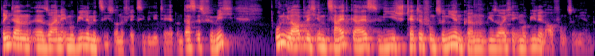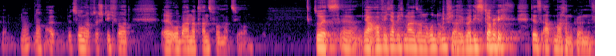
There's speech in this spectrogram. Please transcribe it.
bringt dann äh, so eine Immobilie mit sich, so eine Flexibilität. Und das ist für mich unglaublich im Zeitgeist, wie Städte funktionieren können und wie solche Immobilien auch funktionieren können. Ne? Nochmal bezogen auf das Stichwort äh, urbaner Transformation. So, jetzt äh, ja, hoffe ich, habe ich mal so einen Rundumschlag über die Story des abmachen können.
